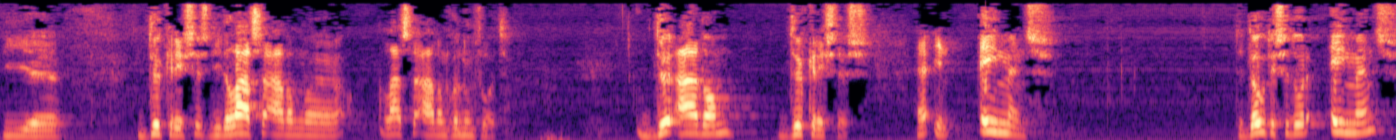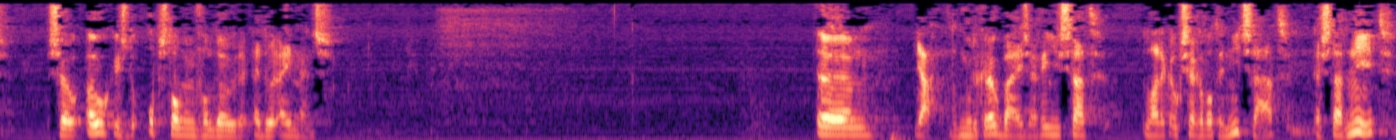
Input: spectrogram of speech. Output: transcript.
die, eh, de Christus, die de laatste Adam, laatste Adam genoemd wordt. De Adam, de Christus. in één mens. De dood is er door één mens. Zo ook is de opstanding van doden er door één mens. Um, ja, dat moet ik er ook bij zeggen. Hier staat, laat ik ook zeggen wat er niet staat. Er staat niet,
